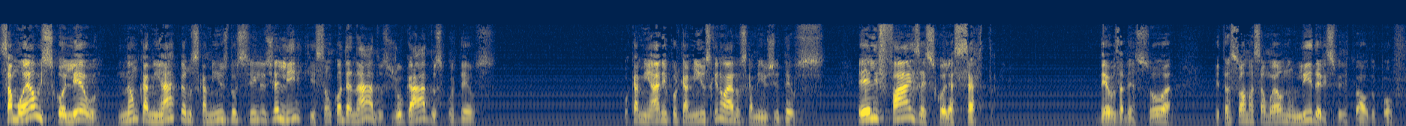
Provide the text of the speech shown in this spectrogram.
Samuel escolheu não caminhar pelos caminhos dos filhos de Eli, que são condenados, julgados por Deus, por caminharem por caminhos que não eram os caminhos de Deus ele faz a escolha certa. Deus abençoa e transforma Samuel num líder espiritual do povo.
